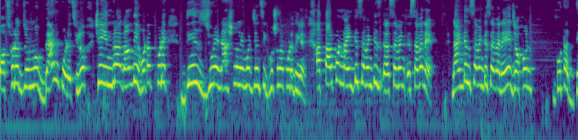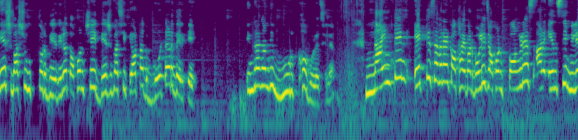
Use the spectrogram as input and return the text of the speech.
বছরের জন্য ব্যান করেছিল, সেই ইন্দিরা গান্ধী হঠাৎ করে দেশ জুড়ে ন্যাশনাল এমার্জেন্সি ঘোষণা করে দিলেন। আর তারপর সেভেন্টি সেভেন সেভেনে নাইনটিন সেভেন্টি সেভেনে যখন গোটা দেশবাসী উত্তর দিয়ে দিল, তখন সেই দেশবাসীকে, অর্থাৎ ভোটারদেরকে, ইন্দিরা গান্ধী মূর্খ বলেছিলেন। কথা এবার বলি, যখন কংগ্রেস আর এনসি মিলে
